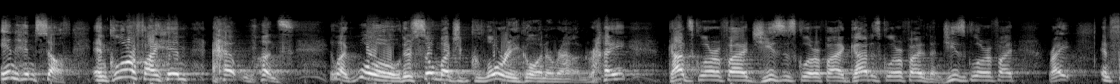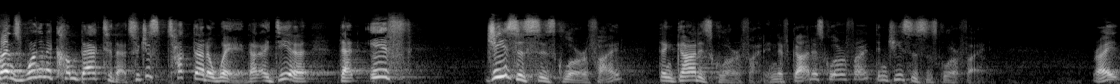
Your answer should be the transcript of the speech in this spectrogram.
in himself and glorify him at once. You're like, whoa, there's so much glory going around, right? God's glorified, Jesus glorified, God is glorified, and then Jesus glorified, right? And friends, we're going to come back to that. So just tuck that away, that idea that if Jesus is glorified, then God is glorified. And if God is glorified, then Jesus is glorified. Right?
